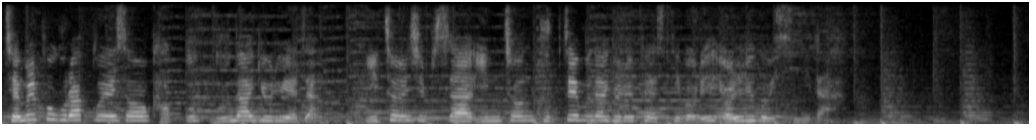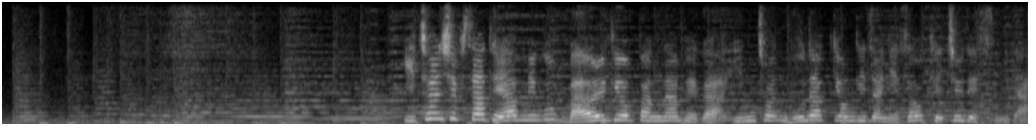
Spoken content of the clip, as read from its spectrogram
재물포 구락부에서 각국 문화교류회장 2014 인천 국제문화교류 페스티벌이 열리고 있습니다. 2014 대한민국 마을기업 박람회가 인천 문학경기장에서 개최됐습니다.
